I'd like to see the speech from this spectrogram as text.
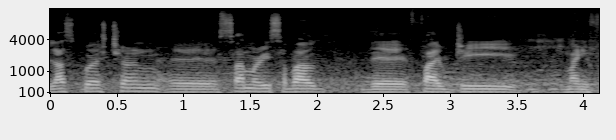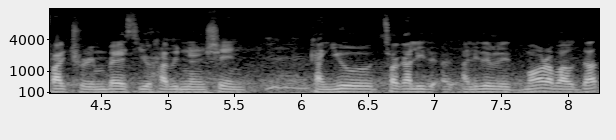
last question, uh, summary is about the 5G manufacturing base you have in Nanjing. Mm -hmm. Can you talk a, little, a little bit more about that?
